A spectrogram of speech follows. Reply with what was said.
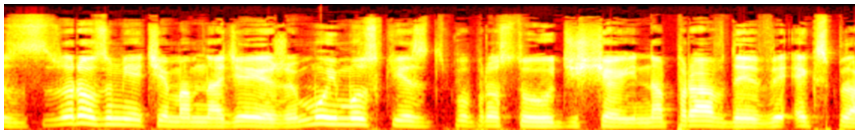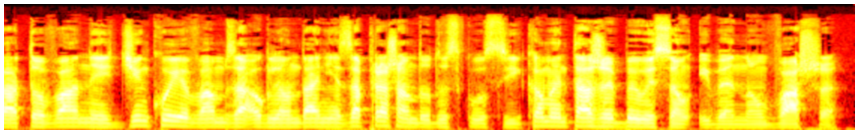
zrozumiecie, mam nadzieję, że mój mózg jest po prostu dzisiaj naprawdę wyeksploatowany. Dziękuję wam za oglądanie. Zapraszam do dyskusji. Komentarze były, są i będą wasze.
